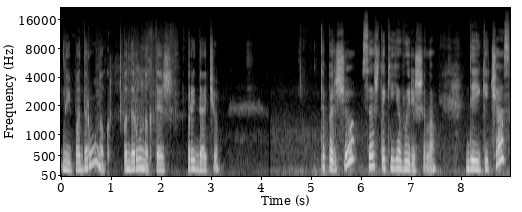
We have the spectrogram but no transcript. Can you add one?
Ну і подарунок. Подарунок теж в придачу. Тепер що все ж таки я вирішила? Деякий час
